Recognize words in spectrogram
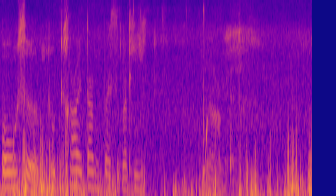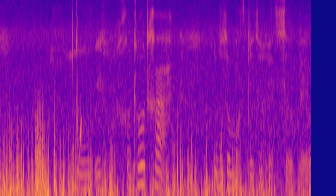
โปรเสริมชุดค่ายตั้ง 80 นาทีอ่าดูเอ๊ะขอโทษค่ะ คุณสมัครจะแพทเสิร์ฟแล้ว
